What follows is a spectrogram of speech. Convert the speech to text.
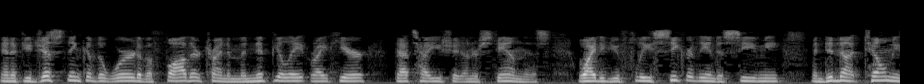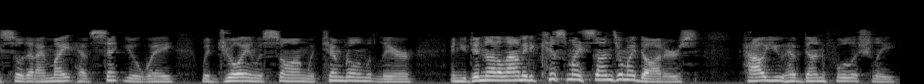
And if you just think of the word of a father trying to manipulate right here, that's how you should understand this. Why did you flee secretly and deceive me, and did not tell me so that I might have sent you away with joy and with song, with timbrel and with lyre? And you did not allow me to kiss my sons or my daughters. How you have done foolishly.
